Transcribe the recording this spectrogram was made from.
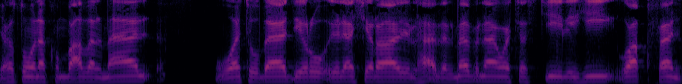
يعطونكم بعض المال وتبادروا إلى شراء هذا المبنى وتسجيله وقفا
